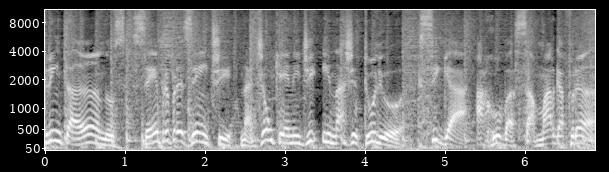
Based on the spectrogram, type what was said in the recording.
30 anos, sempre presente na John Kennedy e na Getúlio. Siga arroba Samarga Fran.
